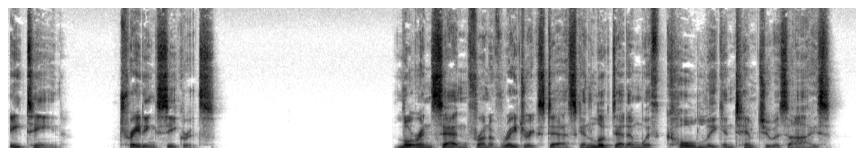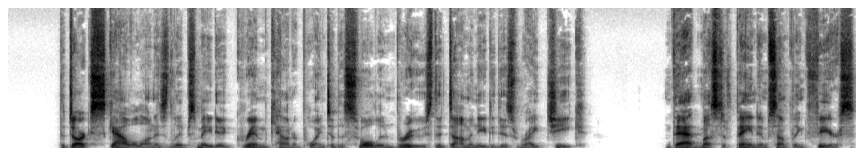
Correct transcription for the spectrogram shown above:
18. Trading Secrets. Lauren sat in front of Radric's desk and looked at him with coldly contemptuous eyes. The dark scowl on his lips made a grim counterpoint to the swollen bruise that dominated his right cheek. That must have pained him something fierce,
